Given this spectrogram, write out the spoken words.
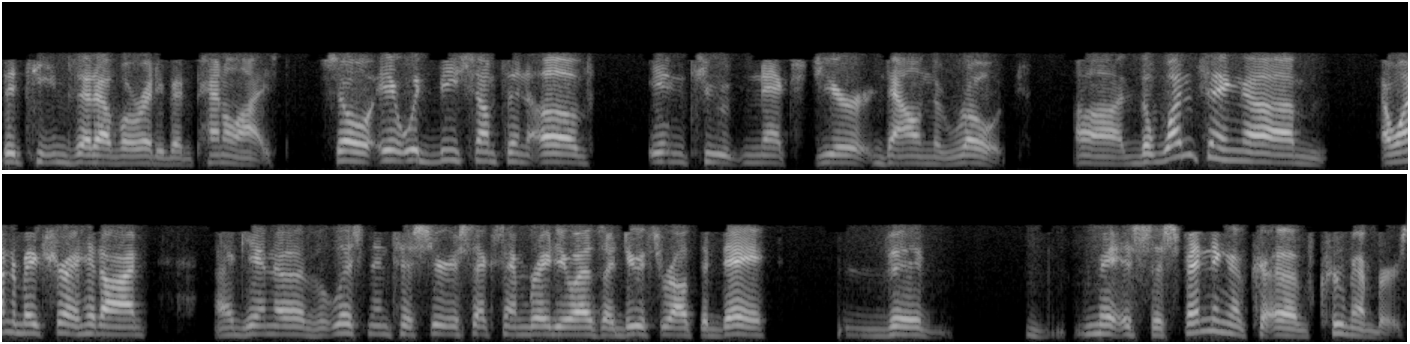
the teams that have already been penalized. So it would be something of into next year down the road. Uh, the one thing um, I wanted to make sure I hit on, again, of listening to Sirius XM radio as I do throughout the day, the suspending of, of crew members.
